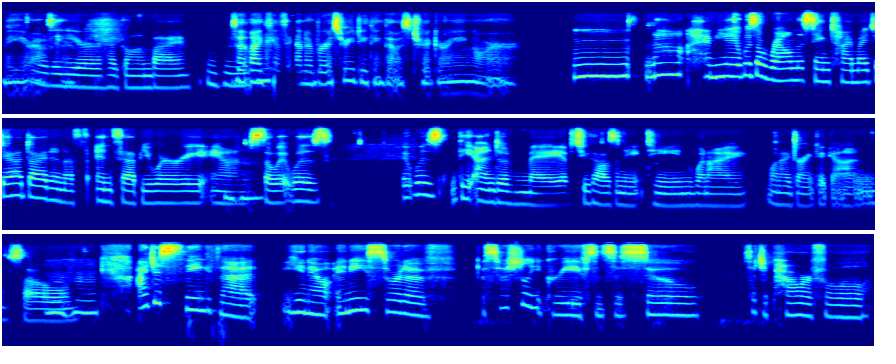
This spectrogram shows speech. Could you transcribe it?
the year It was a year had gone by. it Mhm. like his anniversary do you think that was triggering or Mm, no, I mean it was around the same time. My dad died in a in February, and Mhm. so it was it was the end of May of 2018 when I when I drank again. So Mhm. I just think that, you know, any sort of, especially grief, since it's so, such a powerful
